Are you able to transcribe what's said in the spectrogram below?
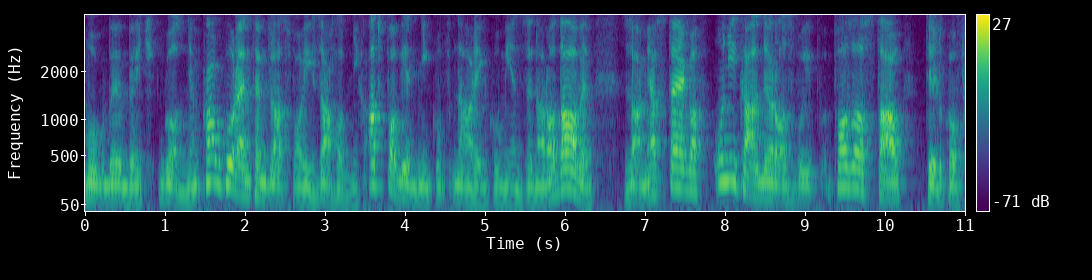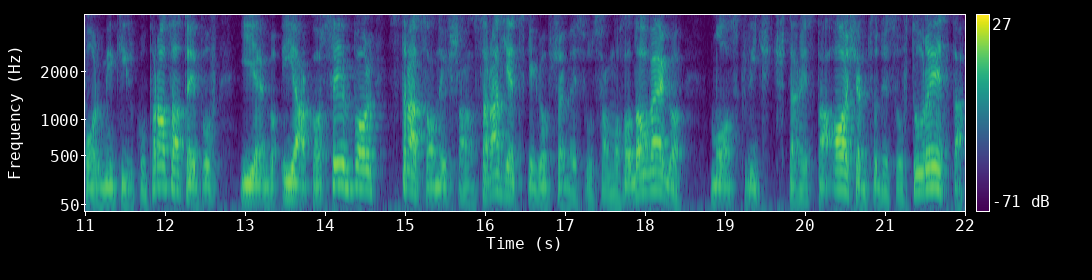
mógłby być godnym konkurentem dla swoich zachodnich odpowiedników na rynku międzynarodowym. Zamiast tego unikalny rozwój pozostał tylko w formie kilku prototypów i jego, jako symbol straconych szans radzieckiego przemysłu samochodowego. Moskwicz 408, cudzysłów turysta,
